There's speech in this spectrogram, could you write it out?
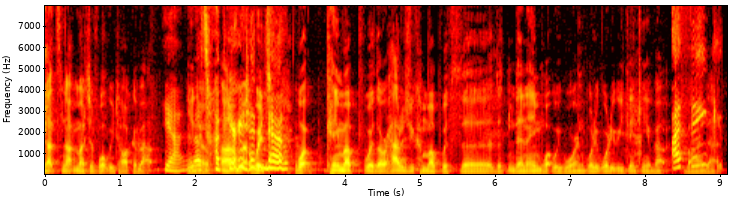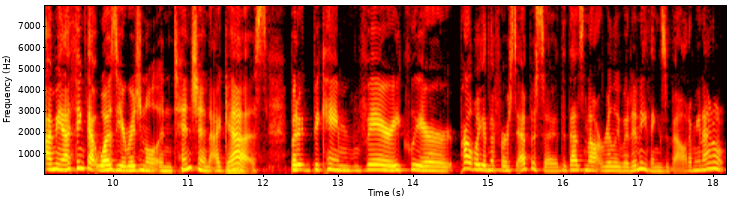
that's not much of what we talk about. Yeah, you that's know? what Perry didn't which, know. What came up with, or how did you come up with the, the, the name What We Wore, and what, what are you thinking about I think, that? Mm-hmm. I mean, I think that was the original intention, I guess, but it became very clear, probably in the first episode, that that's not really what anything's about. I mean, I don't,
